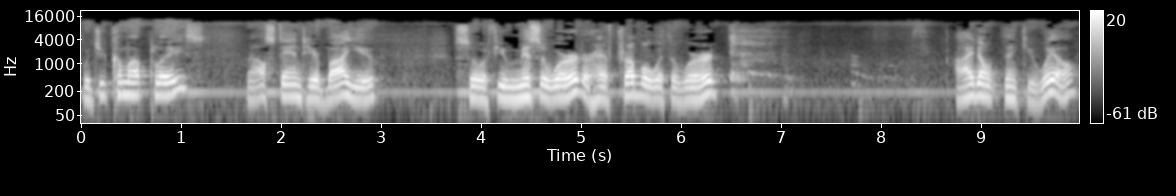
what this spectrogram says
Would you come up, please? And I'll stand here by you. So if you miss a word or have trouble with a word, I don't think you will.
